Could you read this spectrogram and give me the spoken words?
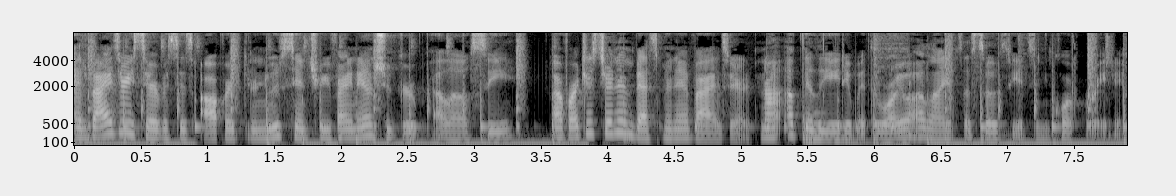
Advisory services offered through New Century Financial Group LLC, a registered investment advisor not affiliated with Royal Alliance Associates Incorporated.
